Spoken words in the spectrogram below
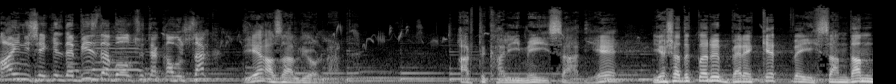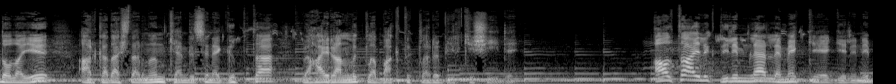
aynı şekilde biz de bol süte kavuşsak diye azarlıyorlardı. Artık Halime-i Sadiye yaşadıkları bereket ve ihsandan dolayı arkadaşlarının kendisine gıpta ve hayranlıkla baktıkları bir kişiydi. Altı aylık dilimlerle Mekke'ye gelinip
